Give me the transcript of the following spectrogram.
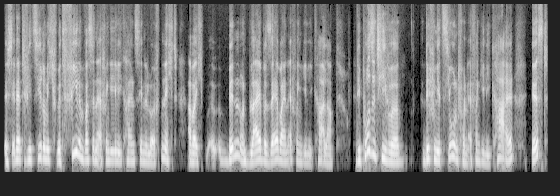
ich, identifiziere mich mit vielem, was in der evangelikalen Szene läuft, nicht. Aber ich äh, bin und bleibe selber ein Evangelikaler. Die positive Definition von evangelikal ist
